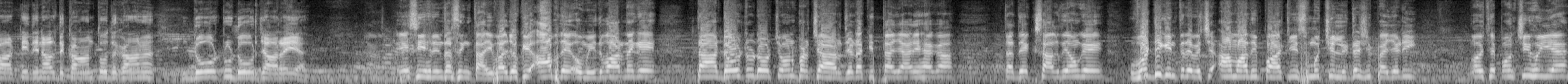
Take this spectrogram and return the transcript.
ਪਾਰਟੀ ਦੇ ਨਾਲ ਦੁਕਾਨ ਤੋਂ ਦੁਕਾਨ ਡੋਰ ਟੂ ਡੋਰ ਜਾ ਰਹੇ ਆ। ਇਹ ਸੀ ਹਰਿੰਦਰ ਸਿੰਘ ਧਾਲੀਵਾਲ ਜੋ ਕਿ ਆਪ ਦੇ ਉਮੀਦਵਾਰ ਨੇਗੇ। ਤਾਂ ਡੋਰ ਟੂ ਡੋਰ ਚੋਣ ਪ੍ਰਚਾਰ ਜਿਹੜਾ ਕੀਤਾ ਜਾ ਰਿਹਾ ਹੈਗਾ, ਤਾਂ ਦੇਖ ਸਕਦੇ ਹੋਗੇ ਵੱਡੀ ਗਿਣਤੀ ਦੇ ਵਿੱਚ ਆਮ ਆਦਮੀ ਪਾਰਟੀ ਸਮੁੱਚੀ ਲੀਡਰਸ਼ਿਪ ਹੈ ਜਿਹੜੀ ਉਹ ਇੱਥੇ ਪਹੁੰਚੀ ਹੋਈ ਹੈ।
